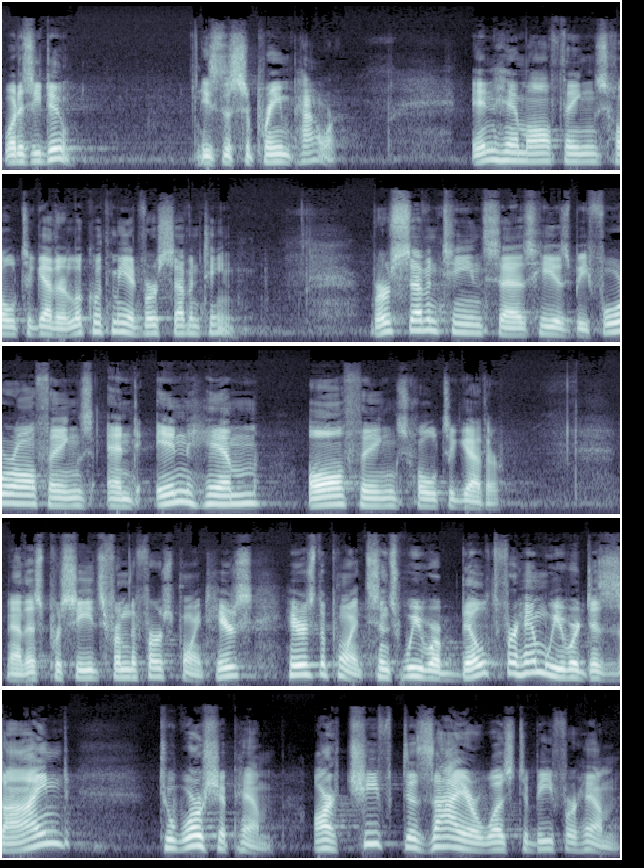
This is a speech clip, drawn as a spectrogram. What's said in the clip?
What does He do? He's the supreme power. In Him, all things hold together. Look with me at verse 17. Verse 17 says, He is before all things, and in Him all things hold together. Now, this proceeds from the first point. Here's, here's the point. Since we were built for Him, we were designed to worship Him. Our chief desire was to be for Him.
